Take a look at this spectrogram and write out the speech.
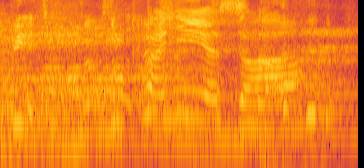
петь? Взрослые? Конечно!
